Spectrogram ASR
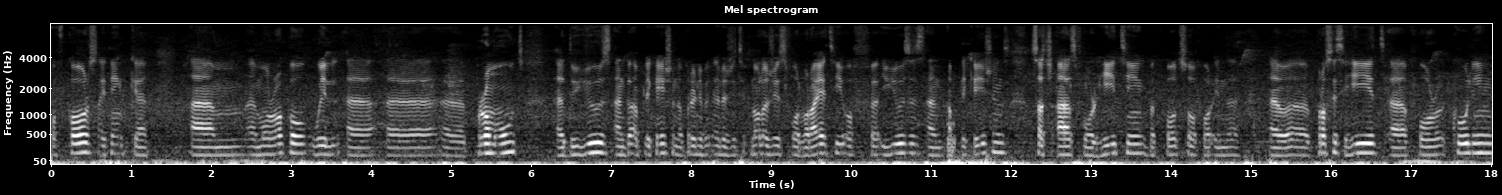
of course, I think uh, um, Morocco will promote uh, Uh, the use and the application of renewable energy technologies for variety of uh, uses and applications such as for heating but also for in the uh, process heat uh, for cooling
